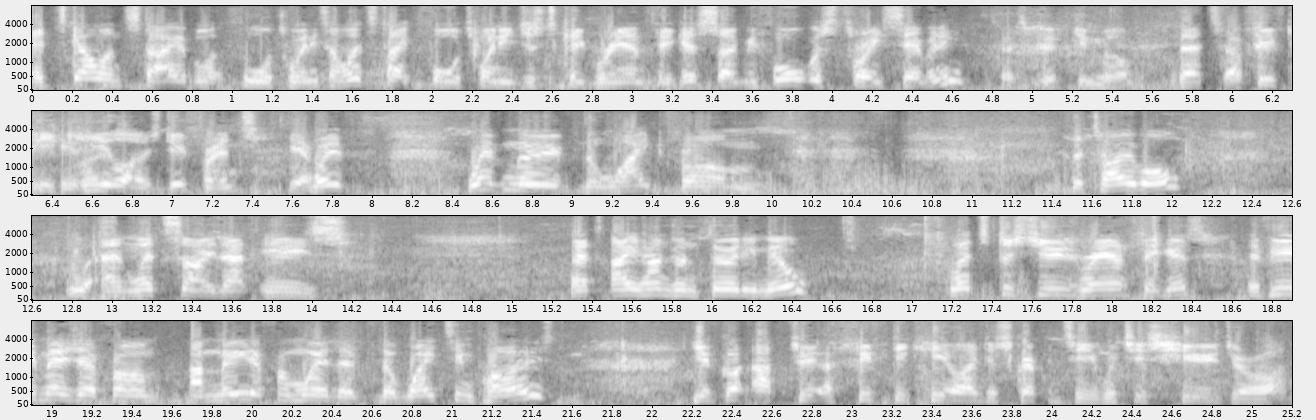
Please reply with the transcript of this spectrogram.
it's going stable at 420. So let's take 420 just to keep round figures. So before it was 370. That's 50 mil. That's 50, 50 kilos. kilos difference. Yep. We've we've moved the weight from the tow ball and let's say that is that's 830 mil. Let's just use round figures. If you measure from a meter from where the, the weight's imposed you've got up to a 50 kilo discrepancy which is huge all right?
